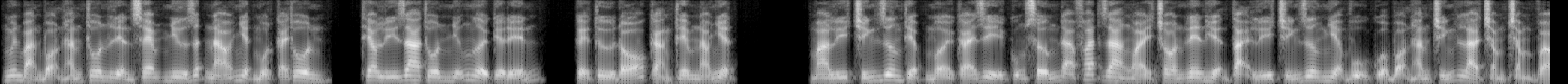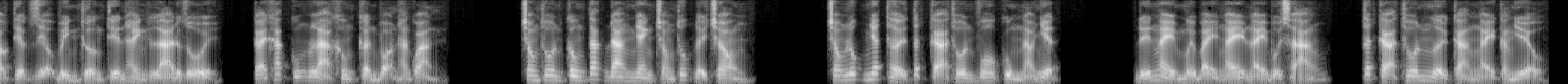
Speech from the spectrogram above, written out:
Nguyên bản bọn hắn thôn liền xem như rất náo nhiệt một cái thôn, theo lý ra thôn những người kia đến, kể từ đó càng thêm náo nhiệt. Mà lý chính dương thiệp mời cái gì cũng sớm đã phát ra ngoài cho nên hiện tại lý chính dương nhiệm vụ của bọn hắn chính là chằm chằm vào tiệc rượu bình thường tiến hành là được rồi, cái khác cũng là không cần bọn hắn quản. Trong thôn công tác đang nhanh chóng thúc đẩy trong. Trong lúc nhất thời tất cả thôn vô cùng náo nhiệt. Đến ngày mười bảy ngày này buổi sáng tất cả thôn người càng ngày càng nhiều,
